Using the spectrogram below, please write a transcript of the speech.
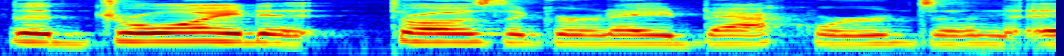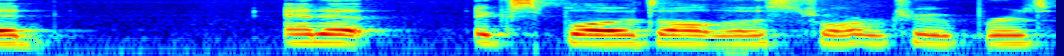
the droid it throws the grenade backwards and it and it explodes all those stormtroopers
